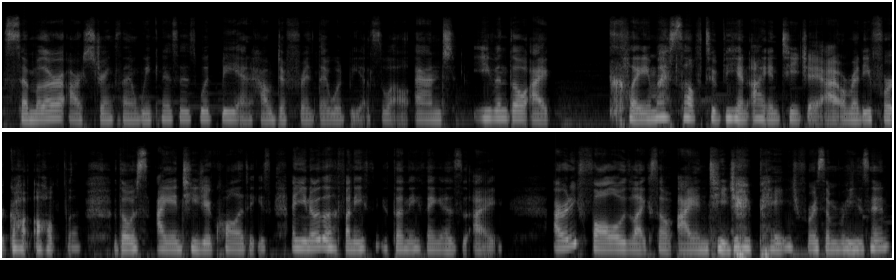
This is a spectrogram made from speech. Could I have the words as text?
similar our strengths and weaknesses would be and how different they would be as well. And even though I claim myself to be an INTJ, I already forgot all the those INTJ qualities. And you know the funny funny thing is I I already followed like some INTJ page for some reason,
